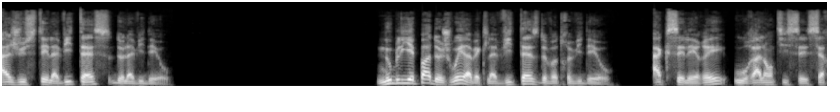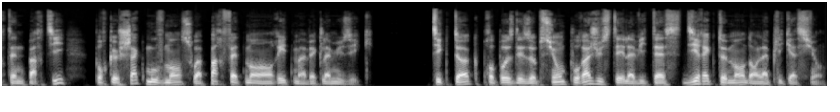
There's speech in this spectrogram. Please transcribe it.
Ajustez la vitesse de la vidéo. N'oubliez pas de jouer avec la vitesse de votre vidéo. Accélérez ou ralentissez certaines parties pour que chaque mouvement soit parfaitement en rythme avec la musique. TikTok propose des options pour ajuster la vitesse directement dans l'application.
